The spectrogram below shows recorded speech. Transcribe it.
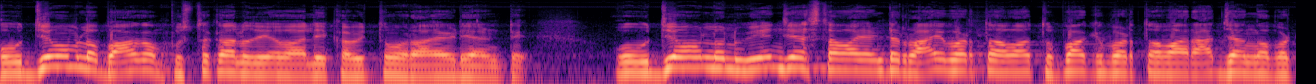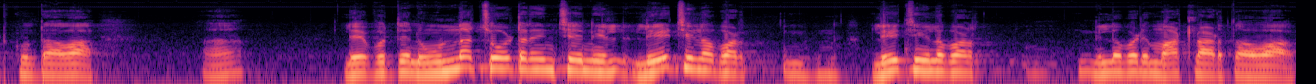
ఒక ఉద్యమంలో భాగం పుస్తకాలు తేవాలి కవిత్వం రాయడే అంటే. ఓ ఉద్యమంలో నువ్వేం చేస్తావా? అంటే రాయి పడతావా? తుపాకీ పడతావా? రాజ్యాంగం పట్టుకుంటావా? లేకపోతే నువ్వు ఉన్న చోట నుంచే లేచి నిలబడ లేచి నిలబడ నిలబడి మాట్లాడతావా?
